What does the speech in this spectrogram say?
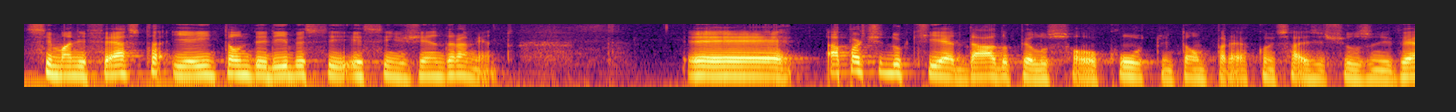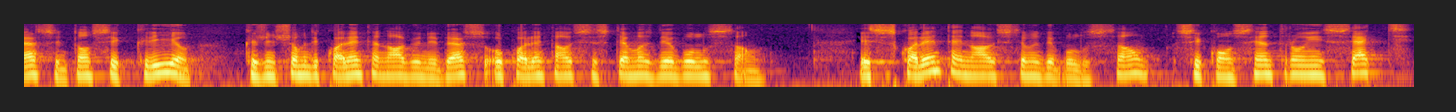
se manifesta e aí então deriva esse, esse engendramento. É, a partir do que é dado pelo Sol oculto, então, para começar a existir os universos, então se criam o que a gente chama de 49 universos ou 49 sistemas de evolução. Esses 49 sistemas de evolução se concentram em sete,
